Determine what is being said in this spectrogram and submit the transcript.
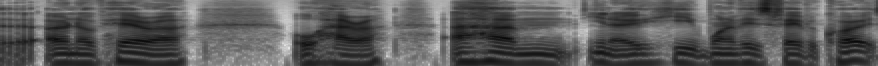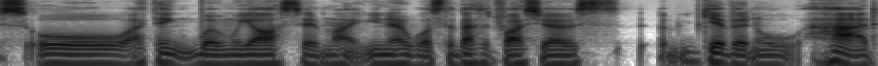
uh, owner of Hera or Hera. Um, you know, he one of his favorite quotes, or I think when we asked him, like, you know, what's the best advice you ever given or had,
